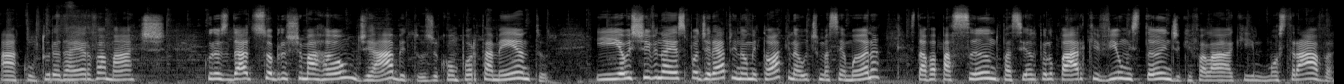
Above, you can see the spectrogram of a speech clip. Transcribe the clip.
a cultura da erva mate. Curiosidades sobre o chimarrão, de hábitos, de comportamento. E eu estive na Expo Direto em Não Me Toque na última semana. Estava passando, passeando pelo parque, vi um stand que, falava, que mostrava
